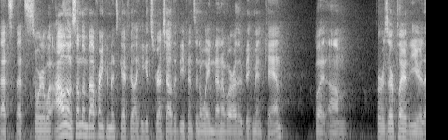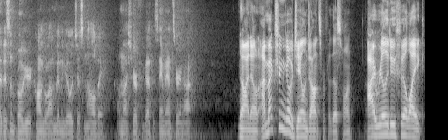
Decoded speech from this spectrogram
that's that's sort of what I don't know something about Frank Kaminsky. I feel like he could stretch out the defense in a way none of our other big men can. But um, for reserve player of the year that isn't Bogey or Congo, I'm going to go with Justin Holiday. I'm not sure if you got the same answer or not. No, I don't. I'm actually going to go with Jalen Johnson for this one. Okay. I really do feel like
